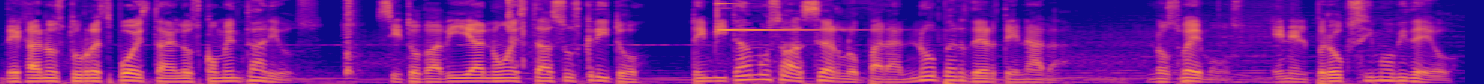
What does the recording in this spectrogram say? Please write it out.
Déjanos tu respuesta en los comentarios. Si todavía no estás suscrito, te invitamos a hacerlo para no perderte nada. Nos vemos en el próximo video.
